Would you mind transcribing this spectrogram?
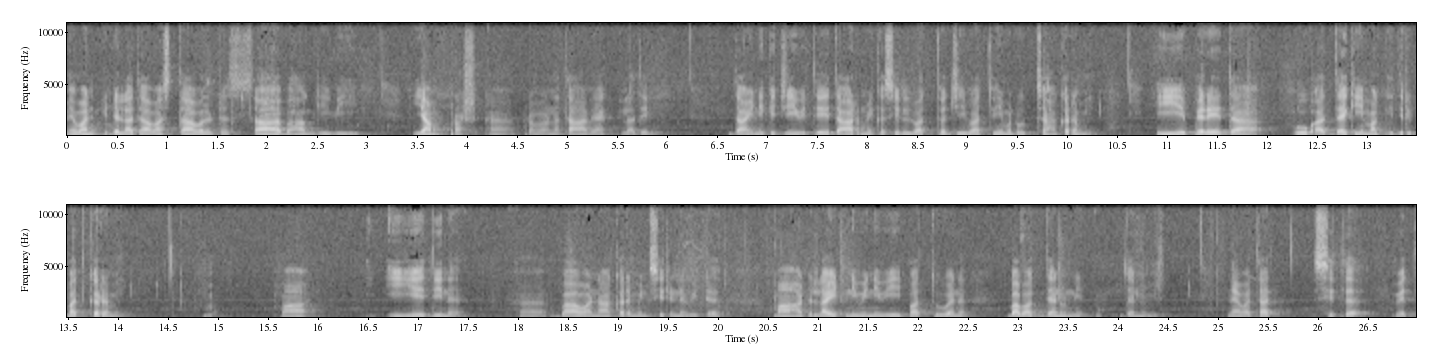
මෙවන් ඉඩලද අවස්ථාවලට සහභාගී වී යම් ප්‍රවණතාවයක් ලදෙමි. දෛනික ජීවිතයේ ධාර්මික සිල්වත්ව ජීවත් වීමට උත්සාහ කරමි. ඊයේ පෙරේදා වූ අත්දැකීමක් ඉදිරිපත් කරමි. මා ඊයේ දින භාවනා කරමින් සිටින විට මාහට ලයිට් නිවි නිවි පත්තු වන බවක් දැනුනි. නැවතත් සිත වෙත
